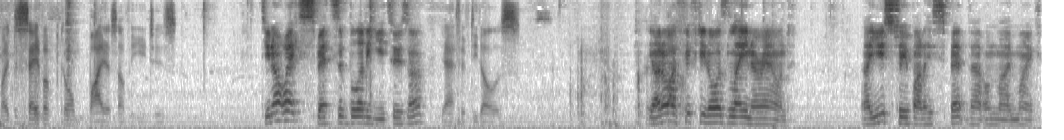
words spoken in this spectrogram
Why just save up, go and buy yourself a YouTube's? Do you know how expensive bloody Youtooz are? Yeah, fifty dollars. Yeah, I don't have fifty dollars laying around. I used to, but I spent that on my mic.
